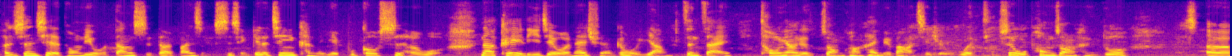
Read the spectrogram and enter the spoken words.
很深切的同理我当时到底发生什么事情，给的建议可能也不够适合我。那可以理解我那一群人跟我一样正在同样的状况，他也没办法解决我问题。所以我碰撞很多。呃，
